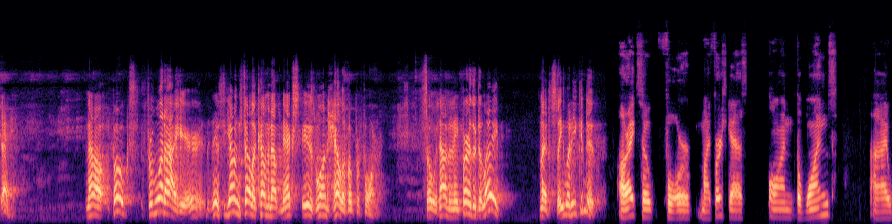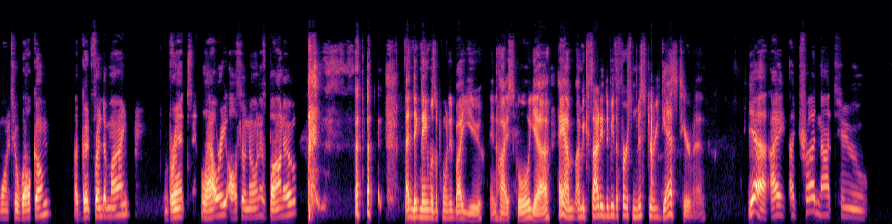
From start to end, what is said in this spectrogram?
Dang. Now, folks, from what I hear, this young fella coming up next is one hell of a performer. So, without any further delay, let's see what he can do. All right. So, for my first guest on the ones, I want to welcome a good friend of mine, Brent Lowry, also known as Bono. that nickname was appointed by you in high school. Yeah. Hey, I'm I'm excited to be the first mystery guest here, man. Yeah, I I tried not to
